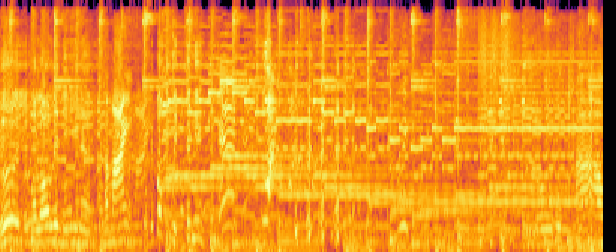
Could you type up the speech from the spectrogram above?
เฮ้ยอย่ามาล้อเล่นอย่างนี้นะทำไมเดี๋ยวบอกปิดซะนี่ลูกชาว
